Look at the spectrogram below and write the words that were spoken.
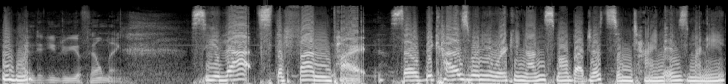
Mm-hmm. when did you do your filming? See, that's the fun part. So, because when you're working on small budgets and time is money,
